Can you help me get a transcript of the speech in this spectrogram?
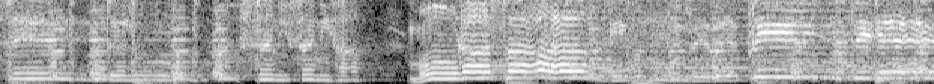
ಸೇರಲು ಸನಿ ಸನಿಹ ಮೋಡ ಸಾಗಿ ಬಂದಿದೆ ಪ್ರೀತಿಗೆ.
